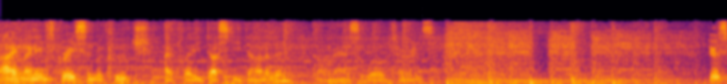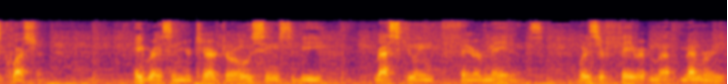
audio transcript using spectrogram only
Hi, my name is Grayson McCouch. I play Dusty Donovan on As the World Turns. Here's a question. Hey Grayson, your character always seems to be rescuing fair maidens. What is your favorite me- memory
